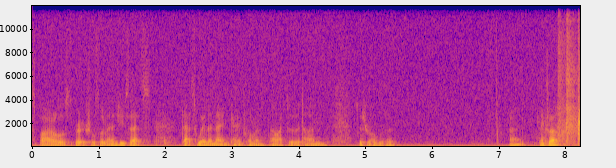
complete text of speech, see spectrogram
spiral of spiritual sort of energy. So that's, that's where the name came from, and I liked it at the time and just rolled with it. All right, thanks a lot.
